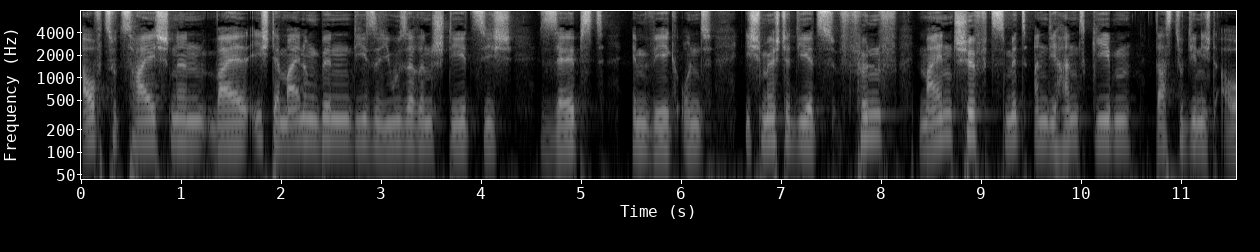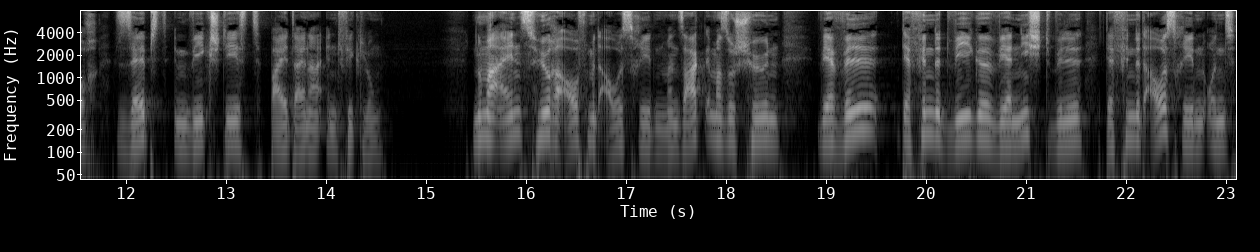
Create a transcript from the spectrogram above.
aufzuzeichnen, weil ich der Meinung bin, diese Userin steht sich selbst im Weg und ich möchte dir jetzt fünf Mindshifts mit an die Hand geben, dass du dir nicht auch selbst im Weg stehst bei deiner Entwicklung. Nummer eins, höre auf mit Ausreden. Man sagt immer so schön, wer will, der findet Wege, wer nicht will, der findet Ausreden. Und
